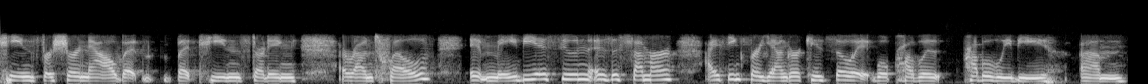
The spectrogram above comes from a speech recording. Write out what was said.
teens for sure now, but but teens starting around 12, it may be as soon as the summer. I think for younger kids, though, it will probably probably be um,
